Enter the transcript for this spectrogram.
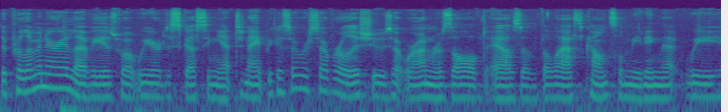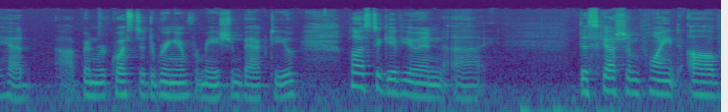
The preliminary levy is what we are discussing yet tonight because there were several issues that were unresolved as of the last council meeting that we had uh, been requested to bring information back to you, plus to give you an uh, discussion point of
